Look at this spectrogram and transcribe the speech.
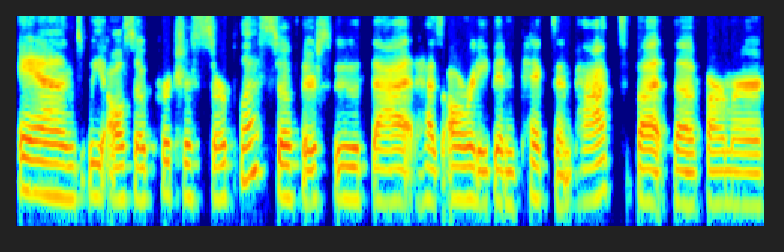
And we also purchase surplus. So if there's food that has already been picked and packed, but the farmer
